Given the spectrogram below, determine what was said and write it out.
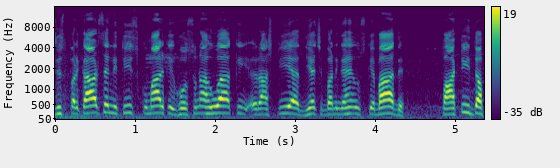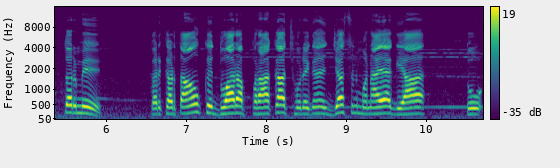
जिस प्रकार से नीतीश कुमार की घोषणा हुआ कि राष्ट्रीय अध्यक्ष बन गए हैं, उसके बाद पार्टी दफ्तर में कार्यकर्ताओं के द्वारा पराका छोड़े गए जश्न मनाया गया तो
